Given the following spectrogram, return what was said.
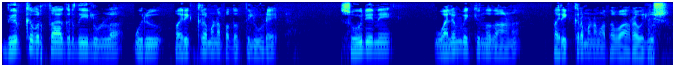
ദീർഘവൃത്താകൃതിയിലുള്ള ഒരു പരിക്രമണ പദത്തിലൂടെ സൂര്യനെ വലം വയ്ക്കുന്നതാണ് പരിക്രമണം അഥവാ റവല്യൂഷൻ.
